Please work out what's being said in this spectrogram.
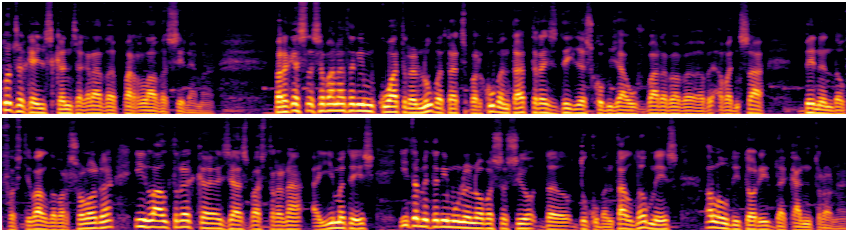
tots aquells que ens agrada parlar de cinema. Per aquesta setmana tenim quatre novetats per comentar, tres d'elles, com ja us vàrem avançar, venen del Festival de Barcelona i l'altra que ja es va estrenar ahir mateix i també tenim una nova sessió de documental del mes a l'Auditori de Can Trona.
